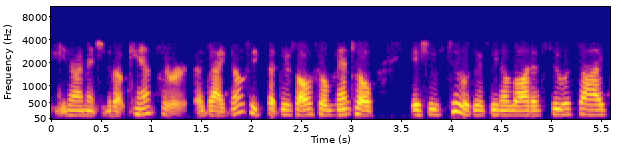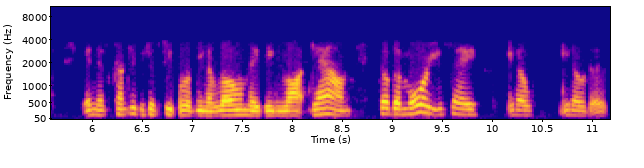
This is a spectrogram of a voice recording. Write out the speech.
you know I mentioned about cancer uh, diagnoses, but there's also mental issues too. There's been a lot of suicides in this country because people have been alone, they've been locked down. So the more you say, you know, you know the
